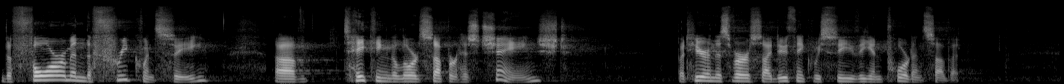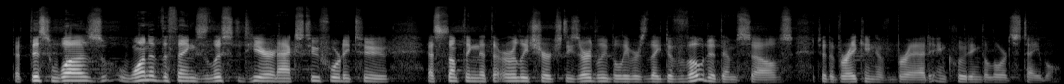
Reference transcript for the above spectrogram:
the form and the frequency of taking the Lord's Supper has changed But here in this verse, I do think we see the importance of it. That this was one of the things listed here in Acts 2:42 as something that the early church, these early believers, they devoted themselves to the breaking of bread, including the Lord's table.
